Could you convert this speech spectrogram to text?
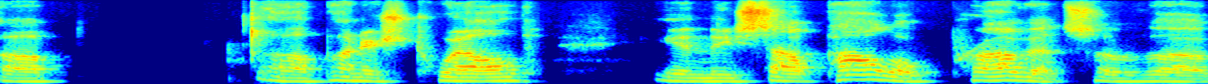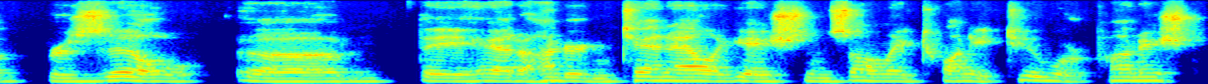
uh, uh, punished 12 in the Sao Paulo province of uh, Brazil, um, they had 110 allegations, only 22 were punished.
